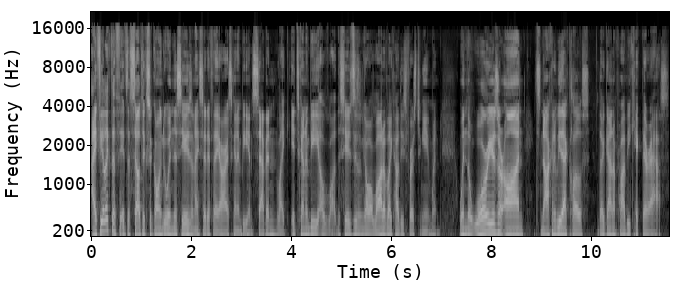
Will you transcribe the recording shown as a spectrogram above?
I feel like the, if the Celtics are going to win the series, and I said if they are, it's going to be in seven. Like it's going to be a lot. The series doesn't go a lot of like how these first two games went. When the Warriors are on, it's not going to be that close. They're going to probably kick their ass.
